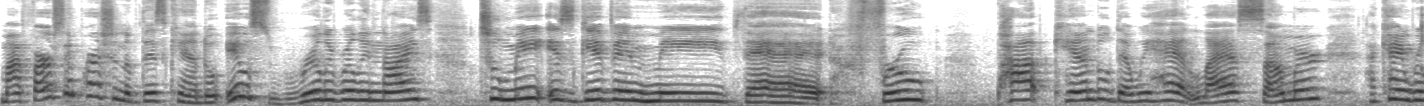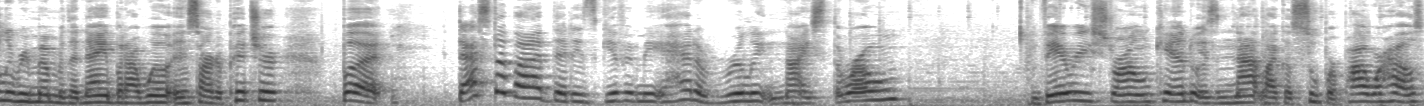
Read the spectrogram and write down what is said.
my first impression of this candle, it was really, really nice. To me, it's giving me that fruit pop candle that we had last summer. I can't really remember the name, but I will insert a picture. But that's the vibe that it's giving me. It had a really nice throw very strong candle. It's not like a super powerhouse.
